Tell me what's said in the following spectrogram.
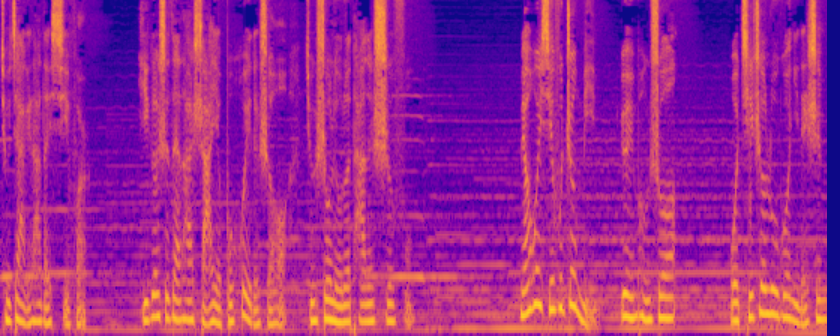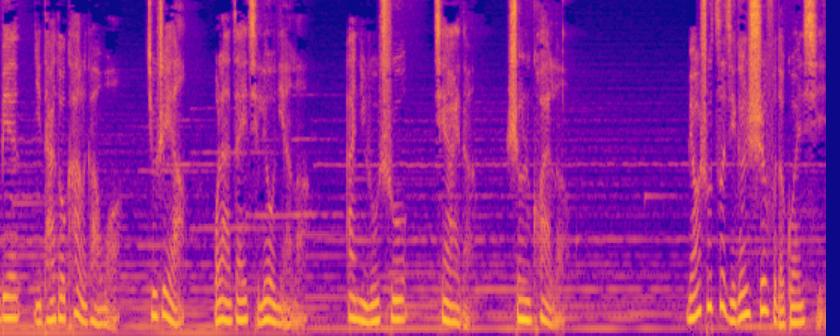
就嫁给他的媳妇儿，一个是在他啥也不会的时候就收留了他的师傅。描绘媳妇郑敏，岳云鹏说：“我骑车路过你的身边，你抬头看了看我，就这样，我俩在一起六年了，爱你如初，亲爱的，生日快乐。”描述自己跟师傅的关系，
